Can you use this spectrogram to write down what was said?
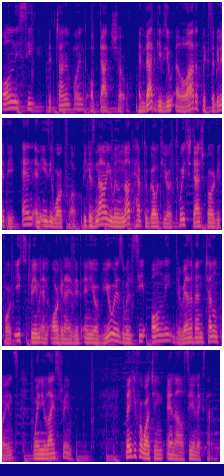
only see the channel point of that show. And that gives you a lot of flexibility and an easy workflow because now you will not have to go to your Twitch dashboard before each stream and organize it and your viewers will see only the relevant channel points when you live stream. Thank you for watching and I'll see you next time.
